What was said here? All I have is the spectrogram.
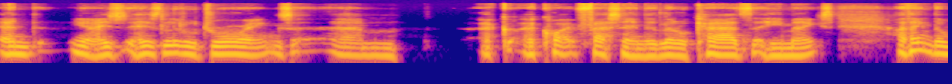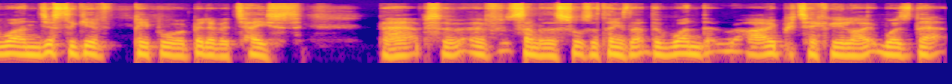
and you know, his his little drawings um, are, are, quite fascinating. The little cards that he makes. I think the one just to give people a bit of a taste, perhaps of, of some of the sorts of things. Like the one that I particularly like was that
